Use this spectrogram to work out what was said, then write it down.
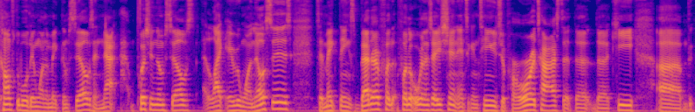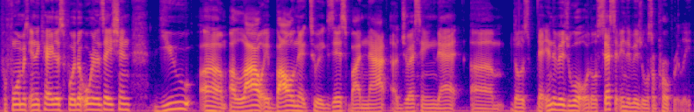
comfortable they want to make themselves and not pushing themselves like everyone else is to make things better for the, for the organization and to continue to prioritize the, the, the key uh, the performance indicators for the organization you um, allow a bottleneck to exist by not addressing that um, those that individual or those sets of individuals appropriately.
